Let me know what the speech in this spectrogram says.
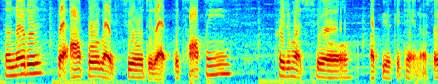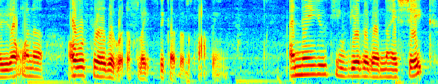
So notice the apple like filled it up. The toppings pretty much fill up your container. So you don't want to overfill it with the flakes because of the toppings and then you can give it a nice shake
